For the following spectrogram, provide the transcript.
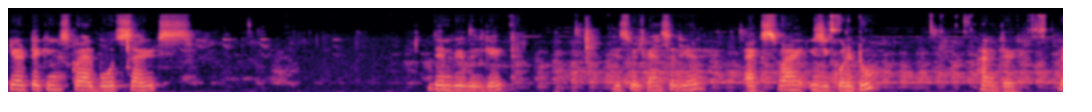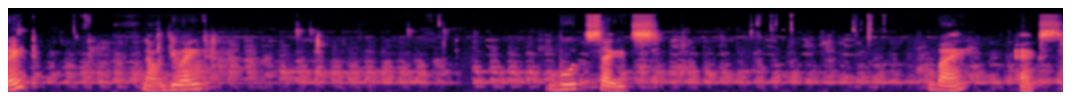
We are taking square both sides. Then we will get this will cancel here. Xy is equal to 100 right? Now divide both sides by x.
